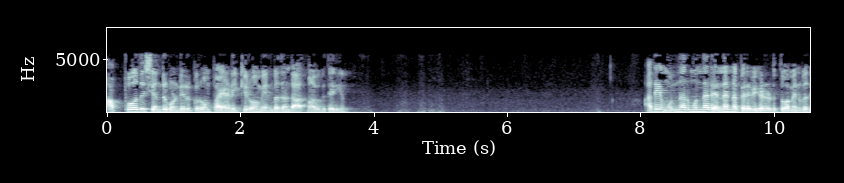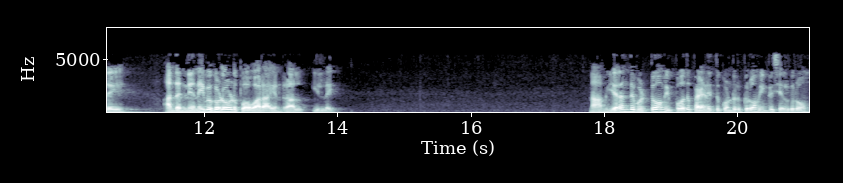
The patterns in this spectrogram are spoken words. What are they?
அப்போது சென்று கொண்டிருக்கிறோம் பயணிக்கிறோம் என்பது அந்த ஆத்மாவுக்கு தெரியும். அதே முன்னர் முன்னர் என்னென்ன பிறவிகள் எடுத்தோம் என்பதை அந்த நினைவுகளோடு போவாரா என்றால் இல்லை. நாம் இறந்து விட்டோம் இப்போது பயணித்துக் கொண்டிருக்கிறோம் இங்கு செல்கிறோம்.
